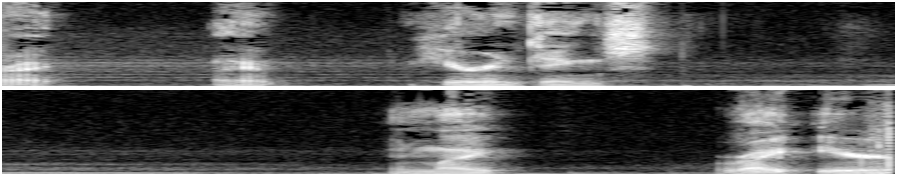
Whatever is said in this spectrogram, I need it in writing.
Alright. I am hearing things. In my right ear,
